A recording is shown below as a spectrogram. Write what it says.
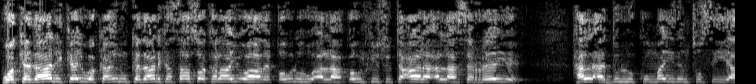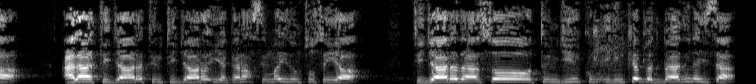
Wakadalika ay wakainu kadalika saas oo kale ayuu ahaaday. Qawluhu allah qowlkiisu tacaala allah sareeye hal adulukum ma idin tusiyaa? Calaa tijaaratin tijaaro iyo ganacsi maydin tusiyaa tijaaradaasoo tunjiikum idinka badbaadinaysa.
